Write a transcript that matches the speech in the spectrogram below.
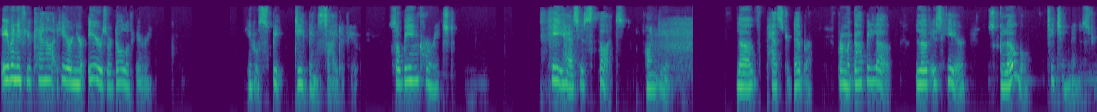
even if you cannot hear and your ears are dull of hearing. He will speak deep inside of you. So be encouraged. He has his thoughts on you. Love, Pastor Deborah from Agape Love. Love is here. It's global teaching ministry.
